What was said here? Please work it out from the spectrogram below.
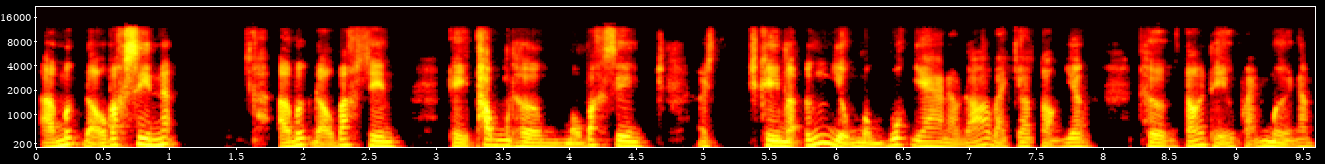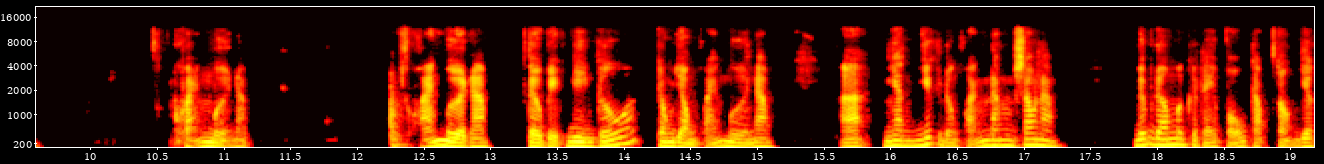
ở mức độ vaccine á ở mức độ vaccine thì thông thường một vaccine ờ, khi mà ứng dụng một quốc gia nào đó và cho toàn dân thường tối thiểu khoảng 10 năm. Khoảng 10 năm. Khoảng 10 năm từ việc nghiên cứu trong vòng khoảng 10 năm à, nhanh nhất được khoảng 5 6 năm. Lúc đó mới có thể phổ cập toàn dân.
